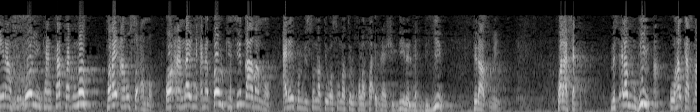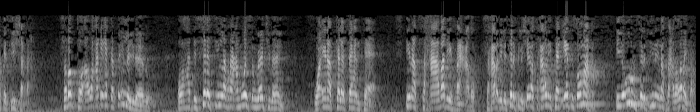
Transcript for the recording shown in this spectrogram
إن أصدقين كان كتقنه فريقا نصعنه وعن نبي محمد طول كيسي قادنه عليكم بالسنة وسنة الخلفاء الراشدين المهديين. تداسوه ولا شك. مسألة مهمة. وهل كاسمك سيشتح sababtoo ah waxaa dhici karta in la yidhaahdo oo haddii salafki in la raaca ma waysan waajib ahayn waa inaad kala fahamtaa inaad saxaabadii raacdo saxaabadii ila salafki la sheega saxaabadii taabiciyaadka soo maaha iyo urur salafiyiina inaad raacdo labay kala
